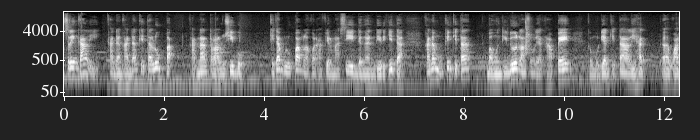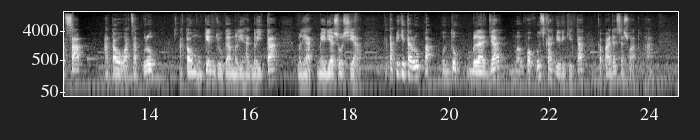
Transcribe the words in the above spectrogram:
Seringkali, kadang-kadang kita lupa karena terlalu sibuk. Kita lupa melakukan afirmasi dengan diri kita karena mungkin kita bangun tidur langsung lihat HP, kemudian kita lihat uh, WhatsApp atau WhatsApp grup atau mungkin juga melihat berita, melihat media sosial. Tetapi kita lupa untuk belajar memfokuskan diri kita kepada sesuatu hal.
